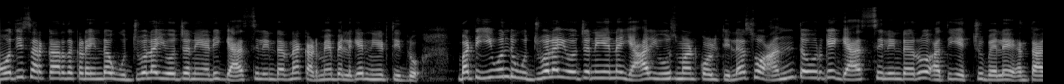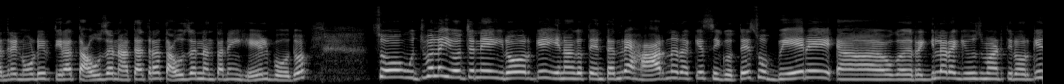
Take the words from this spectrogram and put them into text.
ಮೋದಿ ಸರ್ಕಾರದ ಕಡೆಯಿಂದ ಉಜ್ವಲ ಯೋಜನೆಯಡಿ ಗ್ಯಾಸ್ ಸಿಲಿಂಡರ್ನ ಕಡಿಮೆ ಬೆಲೆಗೆ ನೀಡ್ತಿದ್ರು. ಬಟ್ ಈ ಒಂದು ಉಜ್ವಲ ಯೋಜನೆಯನ್ನು ಯಾರು ಯೂಸ್ ಮಾಡ್ಕೊಳ್ತಿಲ್ಲ? ಸೊ ಅಂಥವ್ರಿಗೆ ಗ್ಯಾಸ್ ಸಿಲಿಂಡರು ಅತಿ ಹೆಚ್ಚು ಬೆಲೆ ಅಂತ ಅಂದರೆ, ನೋಡಿರ್ತೀರಾ ತೌಸಂಡ್ ಹತ್ತತ್ರ ತೌಸಂಡ್ ಅಂತಲೇ ಹೇಳ್ಬೋದು. ಸೊ ಉಜ್ವಲ ಯೋಜನೆ ಇರೋರಿಗೆ ಏನಾಗುತ್ತೆ ಅಂತಂದರೆ ಹಾರ್ನರಕ್ಕೆ ಸಿಗುತ್ತೆ. ಸೊ ಬೇರೆ ರೆಗ್ಯುಲರಾಗಿ ಯೂಸ್ ಮಾಡ್ತಿರೋರಿಗೆ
